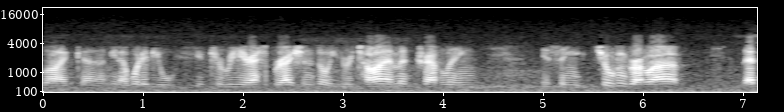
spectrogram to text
like, uh, you know, whatever your, your career aspirations or your retirement, travelling, you know, seeing children grow up, that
